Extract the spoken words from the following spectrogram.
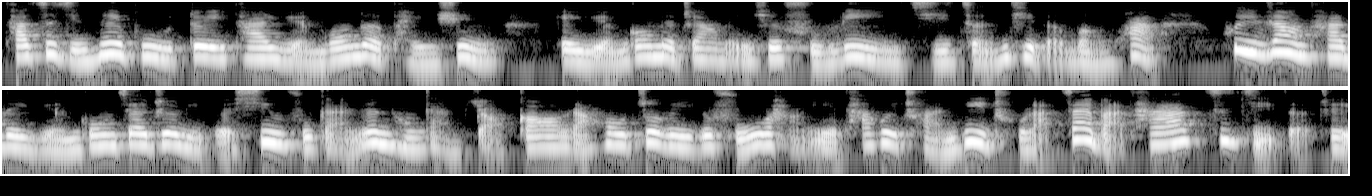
他自己内部对他员工的培训。给员工的这样的一些福利以及整体的文化，会让他的员工在这里的幸福感、认同感比较高。然后作为一个服务行业，他会传递出来，再把他自己的这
